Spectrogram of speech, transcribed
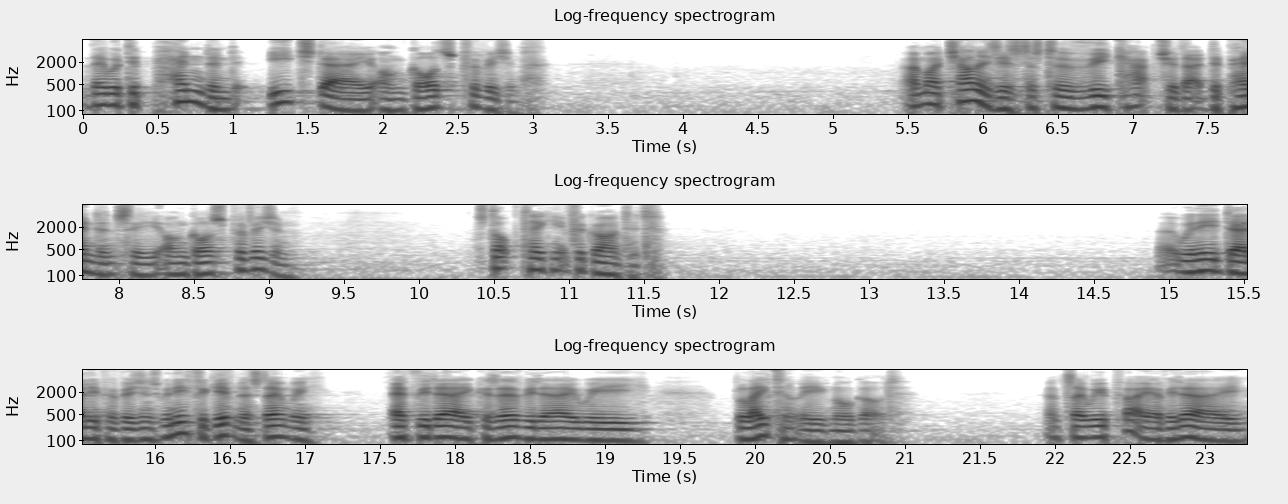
they were dependent each day on God's provision. And my challenge is just to recapture that dependency on God's provision. Stop taking it for granted. Uh, we need daily provisions. We need forgiveness, don't we? Every day, because every day we blatantly ignore God. And so we pray every day,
